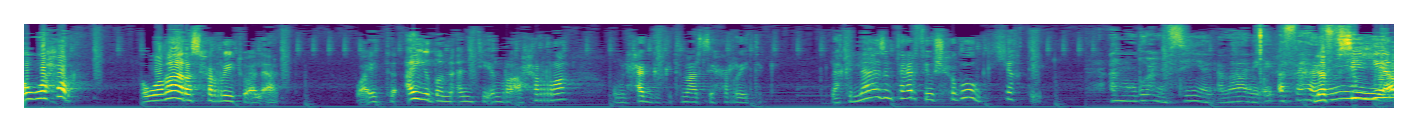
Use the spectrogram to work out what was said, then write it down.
هو حر. هو مارس حريته الآن. وأيضا أنت امرأة حرة ومن حقك تمارسي حريتك. لكن لازم تعرفي وش حقوقك يا أختي. الموضوع نفسيا أماني. أي- افهميني نفسيا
